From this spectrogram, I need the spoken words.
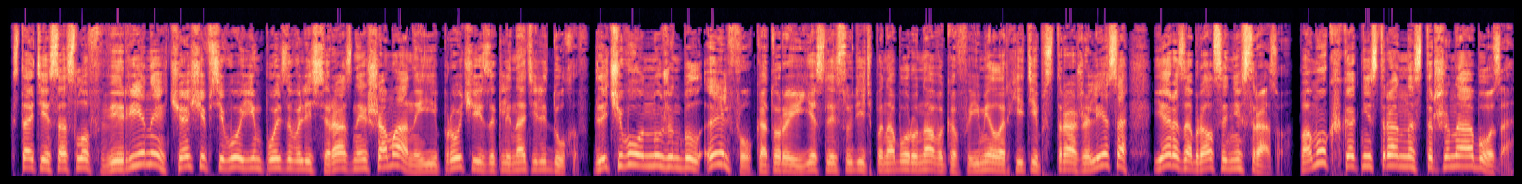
Кстати, со слов Верены, чаще всего им пользовались разные шаманы и прочие заклинатели духов. Для чего он нужен был эльфу, который, если судить по набору навыков, имел архетип стража леса, я разобрался не сразу. Помог, как ни странно, старшина обоза.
